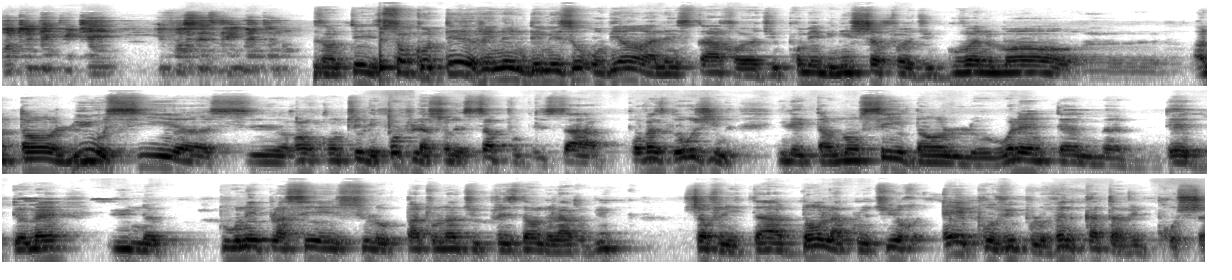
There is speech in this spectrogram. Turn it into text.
votre député, il faut s'inscrire maintenant. De son côté, René Ndemezo Obian, à l'instar euh, du Premier ministre, chef euh, du gouvernement, euh, entend lui aussi se rencontrer les populations de sa, de sa province d'origine. Il est annoncé dans le Wellington dès demain une tournée placée sous le patronat du président de la République, chef de l'État, dont la clôture est prévue pour le 24 avril prochain.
